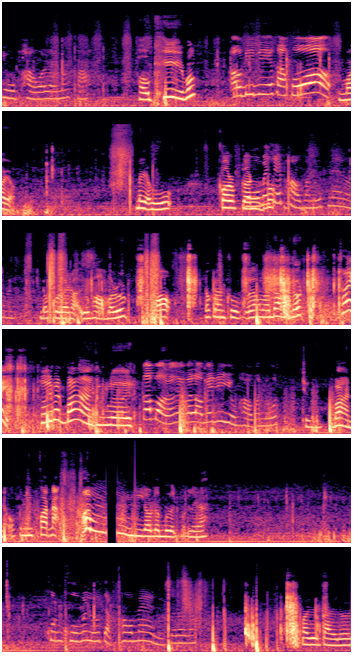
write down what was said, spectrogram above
อยู่เผ่าอะไรมั้งคะเขาขี้มั้ง เอาดีๆค่ะครูไม่อะไม่อยากรู้ก็นักหเรียนนูไม่ใช่เผ่ามนุษย์แน่นอนนักเรียนอะอยู่เผ่ามนุษย์เพราะนักเรียนถูกเลี้ยงมาด้วยมนุษย์ใช่เฮ้ยมันบ้าจริงเลย ก็บอกแล้วไงว่าเราไม่ได้อยู่เผ่ามนุษย์ ถึงบ้านเนาะนี่ฟันอะปึ้มทีเราระเบิดหมดเลยนะ คุณครูไม่รู้จักพ่อแม่หนูซะแล้วนะ ไปไกลๆเลย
